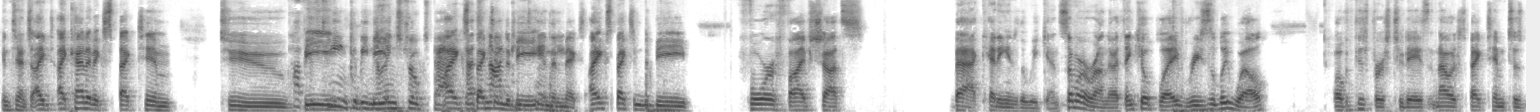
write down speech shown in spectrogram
contention. I, I kind of expect him to top be 15 could be be- nine strokes back. I expect him to be in the mix. I expect him to be four or five shots back heading into the weekend, somewhere around there. I think he'll play reasonably well over these first two days, and I would expect him to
